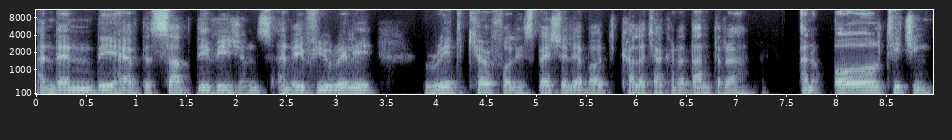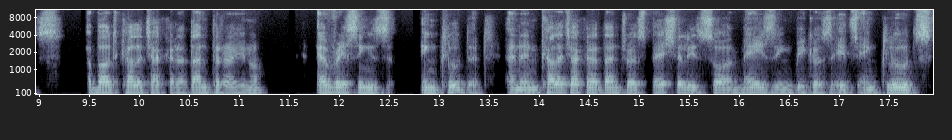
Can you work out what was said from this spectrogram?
and then they have the subdivisions. And if you really read carefully, especially about Kalachakra Tantra and all teachings about Kalachakra Tantra, you know, everything is included. And in Kalachakra Tantra, especially, is so amazing because it includes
